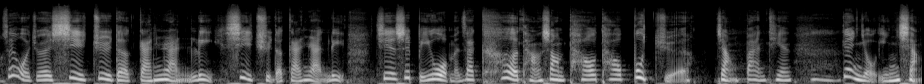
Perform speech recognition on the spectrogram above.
所以我觉得戏剧的感染力、戏曲的感染力，其实是比我们在课堂上滔滔不绝。讲半天，更有影响。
